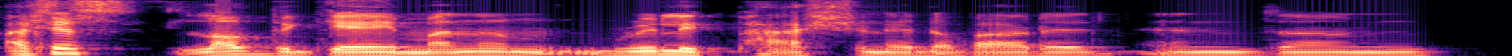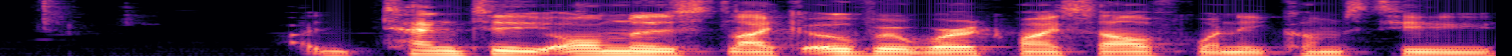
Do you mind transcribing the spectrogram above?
I just love the game and I'm really passionate about it. And um, I tend to almost like overwork myself when it comes to.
